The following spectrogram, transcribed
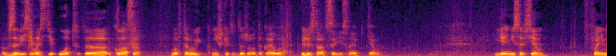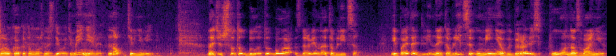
В зависимости от э, класса, во второй книжке тут даже вот такая вот иллюстрация есть на эту тему. Я не совсем понимаю, как это можно сделать умениями, но тем не менее. Значит, что тут было? Тут была здоровенная таблица. И по этой длинной таблице умения выбирались по названию.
